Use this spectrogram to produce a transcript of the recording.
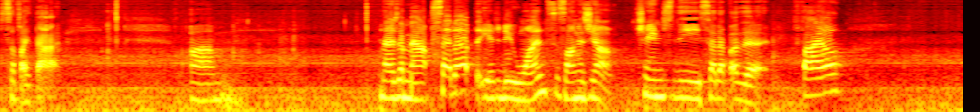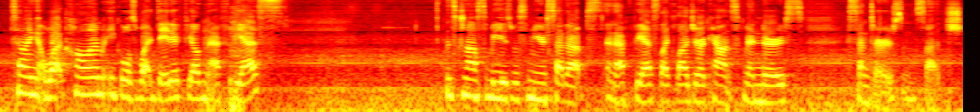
stuff like that. Um, there's a map setup that you have to do once, as long as you don't change the setup of the file telling it what column equals what data field in FBS. This can also be used with some of your setups in FBS like ledger accounts, vendors, centers, and such.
